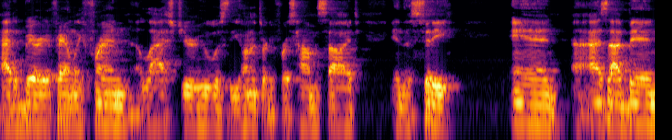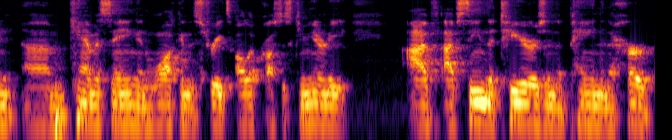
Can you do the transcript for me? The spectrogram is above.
I had to bury a family friend last year who was the 131st homicide in the city. And as I've been um, canvassing and walking the streets all across this community, I've, I've seen the tears and the pain and the hurt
